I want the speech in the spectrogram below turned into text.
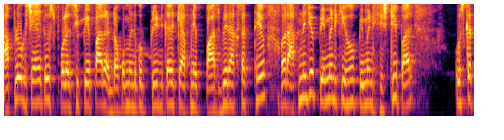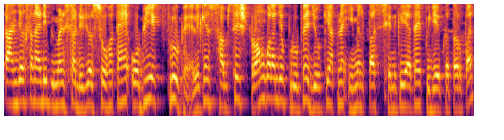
आप लोग चाहे तो उस पॉलिसी पेपर डॉक्यूमेंट को प्रिंट करके अपने पास भी रख सकते हो। और आपने जो पेमेंट की हो पेमेंट हिस्ट्री पर उसका ट्रांजैक्शन आईडी पेमेंट्स का डिटेल शो होता है, वो भी एक प्रूफ है। लेकिन सबसे स्ट्रॉन्ग वाला जो प्रूफ है, जो कि अपना ईमेल पास सेंड किया जाता है पीडीएफ के तौर पर,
